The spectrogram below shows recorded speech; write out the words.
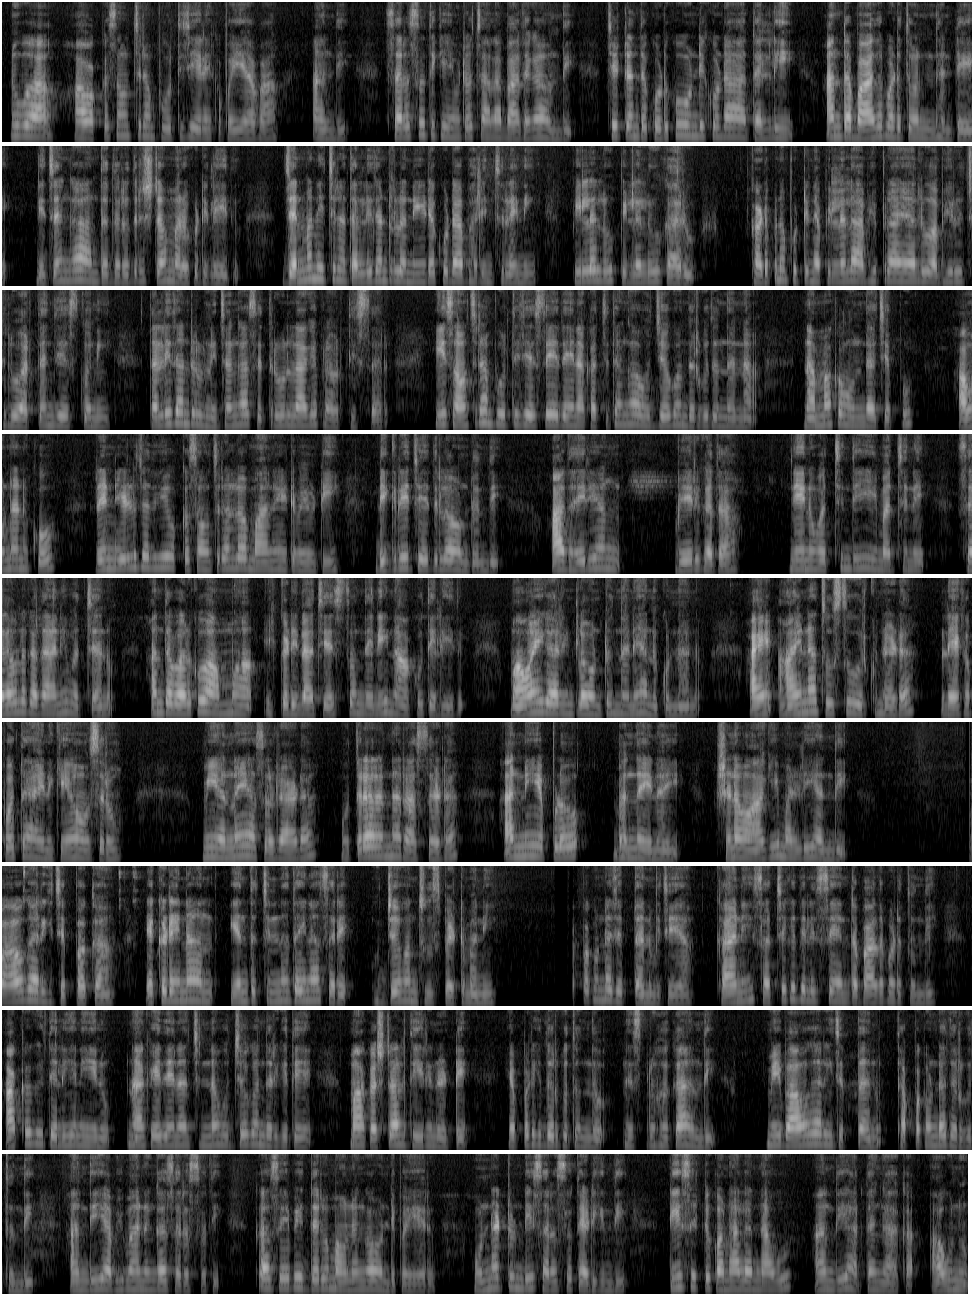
నువ్వు ఆ- ఆ ఒక్క సంవత్సరం పూర్తి చేయలేకపోయావా? అంది. సరస్వతికి ఏమిటో చాలా బాధగా ఉంది. చెట్టంత కొడుకు ఉండి కూడా ఆ తల్లి అంత బాధపడుతోందంటే నిజంగా అంత దురదృష్టం మరొకటి లేదు. జన్మనిచ్చిన తల్లిదండ్రుల నీడ కూడా భరించలేని పిల్లలు పిల్లలు కారు కడుపున పుట్టిన పిల్లల అభిప్రాయాలు అభిరుచులు అర్థం చేసుకొని తల్లిదండ్రులు నిజంగా శత్రువుల్లాగే ప్రవర్తిస్తారు. ఈ సంవత్సరం పూర్తి చేస్తే ఏదైనా ఖచ్చితంగా ఉద్యోగం దొరుకుతుందన్న నమ్మకం ఉందా చెప్పు? అవుననుకో రెండేళ్ళు చదివి ఒక్క సంవత్సరంలో మానేయటం ఏమిటి డిగ్రీ చేతిలో ఉంటుంది. ఆ ధైర్యం వేరు కదా. నేను వచ్చింది ఈ మధ్యనే. సెలవులు కదా అని వచ్చాను. అంతవరకు అమ్మ ఇక్కడిలా చేస్తుందని నాకు తెలియదు మామయ్య గారింట్లో ఉంటుందని అనుకున్నాను. ఆయ- ఆయన చూస్తూ ఊరుకున్నాడా? లేకపోతే ఆయనకేం అవసరం? మీ అన్నయ్య అసలు రాడా? ఉత్తరాలన్నా రాస్తాడా? అన్నీ ఎప్పుడో బంద్ అయినాయి. క్షణం ఆగి మళ్ళీ అంది. బావగారికి చెప్పాక ఎక్కడైనా ఎంత చిన్నదైనా సరే ఉద్యోగం చూసి పెట్టమని. తప్పకుండా చెప్తాను విజయ. కానీ సత్యకి తెలిస్తే ఎంత బాధపడుతుంది? అక్కకి తెలియనీయను నాకేదైనా చిన్న ఉద్యోగం దొరికితే మా కష్టాలు తీరినట్టే ఎప్పటికి దొరుకుతుందో నిస్పృహగా అంది. మీ బావగారికి చెప్తాను తప్పకుండా దొరుకుతుంది అంది అభిమానంగా సరస్వతి. కాసేపు ఇద్దరూ మౌనంగా ఉండిపోయారు. ఉన్నట్టుండి సరస్వతి అడిగింది టీ సెట్టు కొనాలన్నావు? అంది అర్థం కాక అవును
